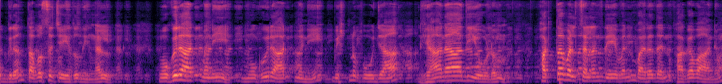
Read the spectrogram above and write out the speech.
ഉഗ്രൻ തപസ് ചെയ്തു നിങ്ങൾ. മുകുരാത്മനി മുകുരാത്മനി വിഷ്ണു പൂജ ധ്യാനാദിയോടും ഭക്തവത്സലൻ ദേവൻ വരദൻ ഭഗവാനും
